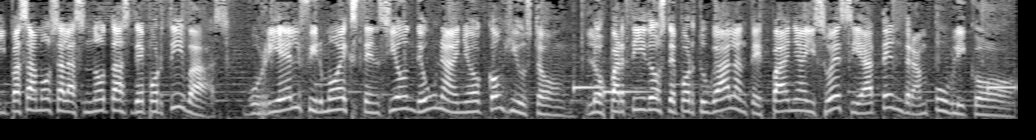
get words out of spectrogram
Y pasamos a las notas deportivas. Gurriel firmó extensión de un año con Houston. Los partidos de Portugal ante España y Suecia tendrán público.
